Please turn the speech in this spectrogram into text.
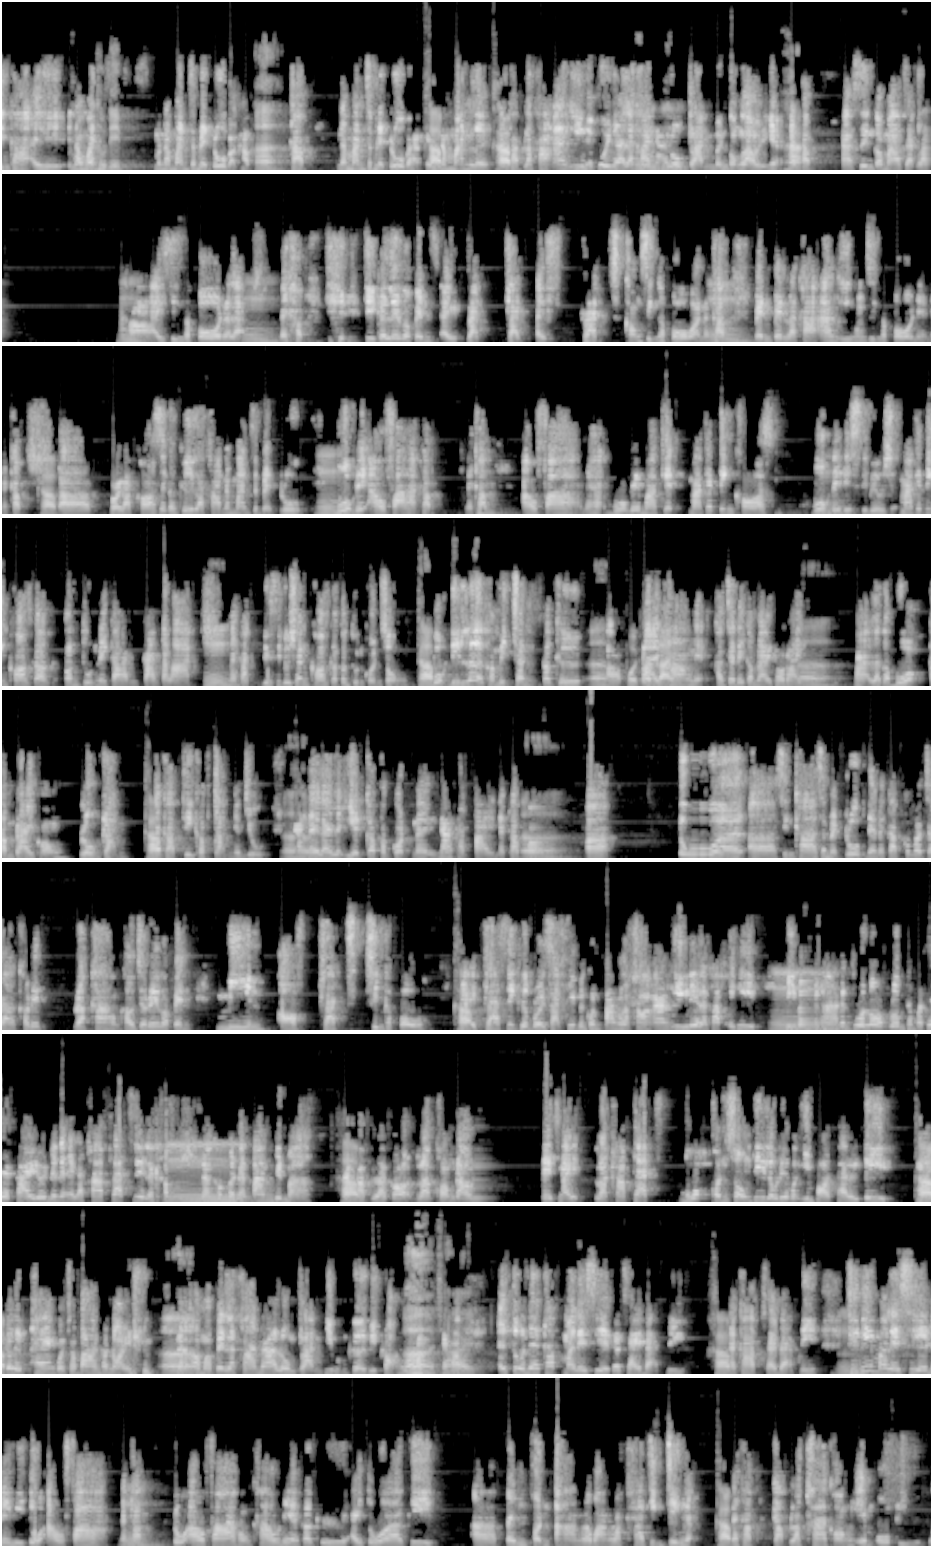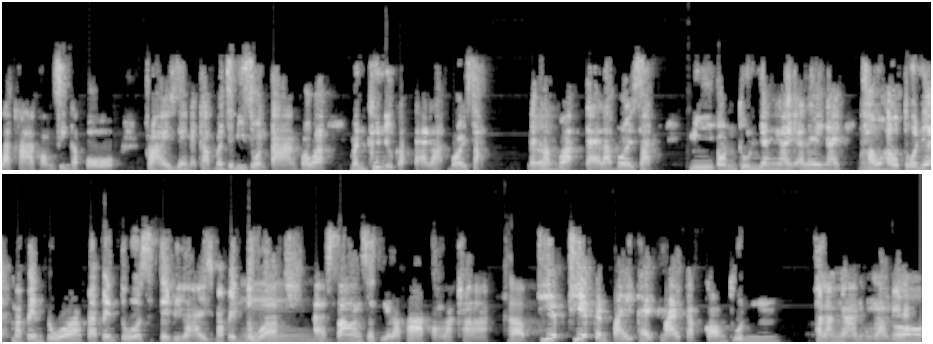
สินค้าไอ้ของน้ำมัวันตถุดิบมันน้ำมันสำเร็จรูปอะครับอ่าครับน้ำมันสำเร็จรูปอะฮะเป็นครับน้ำมันเลยครับนะครับราคาอ้างอิงอะพูดง่ายๆราคาอืมหน้าโรงกลั่นเหมือนของเราอย่างเงี้ยฮะนะครับอ่าซึ่งก็มาจากราอืมคาไอ้สิงคโปร์นั่นแหละอืมนะครับที่ที่ก็เรียกว่าเป็นไอ้ flat flat ไอ้ flat ของสิงคโปร์อะนะครับอืมเป็นเป็นราคาอ้างอิงของสิงคโปร์เนี่ยนะครับครับอ่า product cost ก็คือราคาน้ำมันสำเร็จรูปอืมบวกด้วยอัลฟาครับนะครับอืมอัลฟานะฮะบวกด้วย market marketing cost บวกด้วยอืม distribution marketing cost ก็ต้นทุนในการการตลาดอืมนะครับ distribution cost ก็ต้นทุนขนส่งครับบวก dealer commission ก็คือเอออ่าผลปกำลายไรทางเนี่ยเขาจะได้กำไรเท่าไหร่เอออะแล้วก็บวกกำไรของโรงกลั่นครับนะครับที่เขากลั่นกันอยู่อ่าฮะในรายละเอียดก็ปรากฏในหน้าถัดไปนะครับเอก็อว่าตัวอ่าสินค้าสำเร็จรูปเนี่ยนะครับก็จะเขาเรียกราคาของเขาจะเรียกว่าเป็น mean of Platts Singapore ครับไอ้ Platts นี่คือบริษัทที่เป็นคนตั้งราคาอ้างอิงนี่แหละครับไอ้ที่อืมมีปัญหากันทั่วโลกรวมทั้งประเทศไทยด้วยเนี่ยไอ้ราคา Platts นี่แหละครับอืมนะเขาก็จะตั้งขึ้นมาครับนะครับแล้วก็ราของเราเนี่ยใช้ราคา Platts บวกขนส่งที่เราเรียกว่า import parity ครับมันก็เลยแพงกว่าชาวบ้านเขาหน่อยนึงเออนะเอามาเป็นราคาหน้าโรงกลั่นที่ผมเคยวิเคราะห์ให้อ่าฟังนะคใช่รับไอ้ตัวเนี้ยครับมาเลเซียก็ใช้แบบนี้ครับนะครับใช้แบบนี้อืมทีนี้มาเลเซียเนี่ยมีตัวอัลฟานะครับอืมตัวอัลฟาของเขาเนี่ยก็คือไอตัวที่อ่า เป็นผลต่างระหว่างราคาจริงๆอะครับนะครับกับราคาของ MOP ราคาของสิงคโปร์ price เนี่ยนะครับมันจะมีส่วนต่าง เพราะว่ามันขึ้นอยู่กับแต่ละบริษัทนะครับเออว่าแต่ละบริษัทมีต้นทุนยังไงอะไรยังไงอืมเขาเอาตัวเนี้ยมาเป็นตัวมาเป็นตัว stabilize มาเป็นตัวอืมอ่าสร้างเสถียรภาพของราคาครับเทียบเทียบกันไปคล้ายๆ กับกองทุน พลังงานของเราเนี่ยอ๋แหอละ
